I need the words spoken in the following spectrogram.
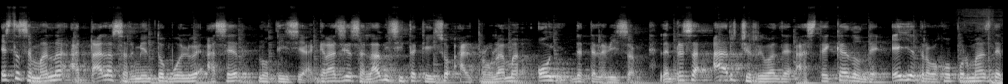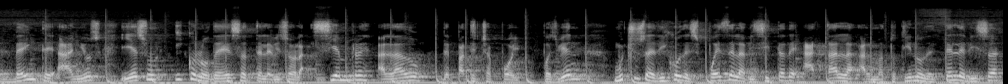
Esta semana Atala Sarmiento vuelve a ser noticia gracias a la visita que hizo al programa Hoy de Televisa, la empresa archirrival de Azteca donde ella trabajó por más de 20 años y es un ícono de esa televisora, siempre al lado de Patti Chapoy. Pues bien, mucho se dijo después de la visita de Atala al matutino de Televisa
